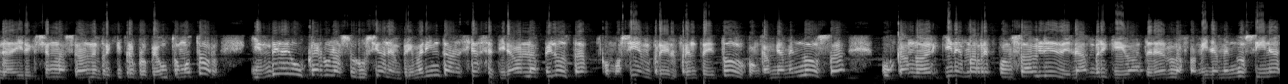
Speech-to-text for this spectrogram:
la Dirección Nacional del Registro de Propiedad Automotor, y en vez de buscar una solución en primera instancia, se tiraban la pelota, como siempre, el frente de todo, con Cambia Mendoza, buscando a ver quién es más responsable del hambre que iba a tener la familia mendocina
